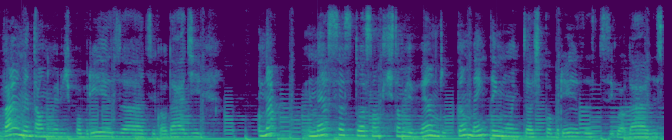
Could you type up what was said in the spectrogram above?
vai aumentar o número de pobreza, desigualdade. Na, nessa situação que estamos vivendo, também tem muitas pobrezas, desigualdades.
